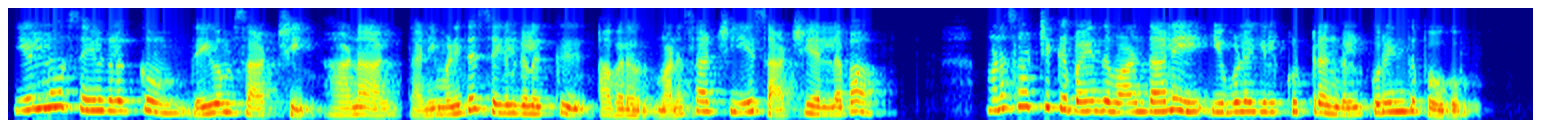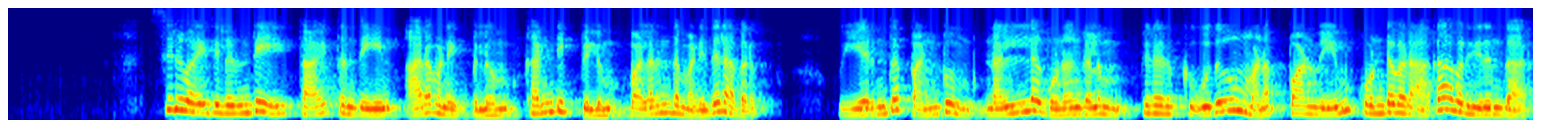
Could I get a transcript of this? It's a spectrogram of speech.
எல்லோர் செயல்களுக்கும் தெய்வம் சாட்சி. ஆனால் தனி மனித செயல்களுக்கு அவரவர் மனசாட்சியே சாட்சி அல்லவா? மனசாட்சிக்கு பயந்து வாழ்ந்தாலே இவ்வுலகில் குற்றங்கள் குறைந்து போகும். சிறு வயதிலிருந்தே தாய் தந்தையின் அரவணைப்பிலும் கண்டிப்பிலும் வளர்ந்த மனிதர் அவர். உயர்ந்த பண்பும் நல்ல குணங்களும் பிறருக்கு உதவும் மனப்பான்மையும் கொண்டவராக அவர் இருந்தார்.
